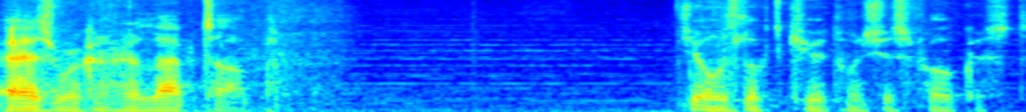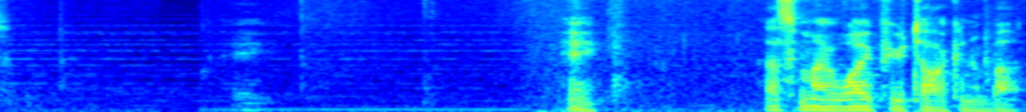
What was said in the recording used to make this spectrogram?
As work on her laptop. She always looked cute when she's focused. Hey, that's my wife you're talking about.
